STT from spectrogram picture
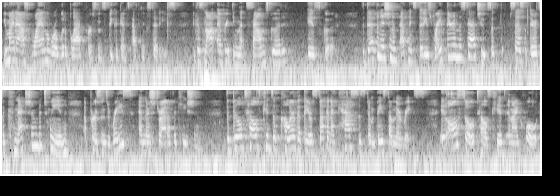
You might ask, why in the world would a black person speak against ethnic studies? Because not everything that sounds good is good. The definition of ethnic studies, right there in the statute, says that there's a connection between a person's race and their stratification. The bill tells kids of color that they are stuck in a caste system based on their race. It also tells kids, and I quote,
